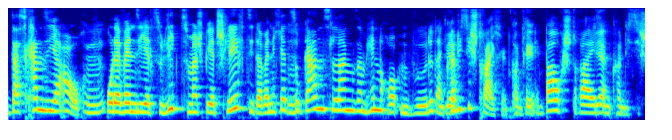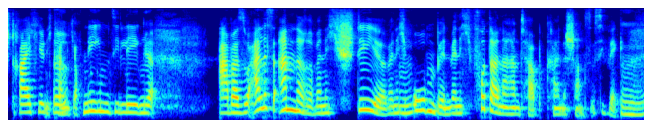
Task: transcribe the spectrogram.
Das kann sie ja auch. Mhm. Oder wenn sie jetzt so liegt, zum Beispiel jetzt schläft sie da, wenn ich jetzt so Mhm. ganz langsam hinroppen würde, dann könnte ich sie streicheln. Könnte Okay. ich den Bauch streicheln, könnte ich sie streicheln, ich kann mich auch neben sie legen. Aber so alles andere, wenn ich stehe, wenn ich Mhm. oben bin, wenn ich Futter in der Hand habe, keine Chance, ist sie weg. Mhm.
